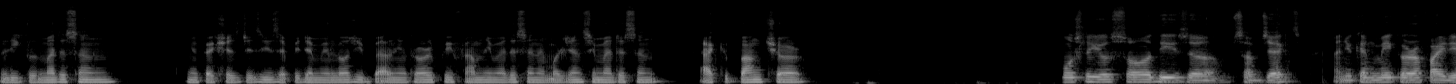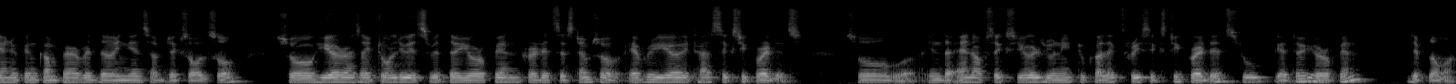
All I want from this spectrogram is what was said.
legal medicine infectious disease epidemiology balneotherapy family medicine emergency medicine acupuncture mostly you saw these uh, subjects and you can make a rough idea and you can compare with the Indian subjects also. So here as I told you it's with the European credit system. So every year it has 60 credits. So uh, in the end of six years you need to collect 360 credits to get a european diploma.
